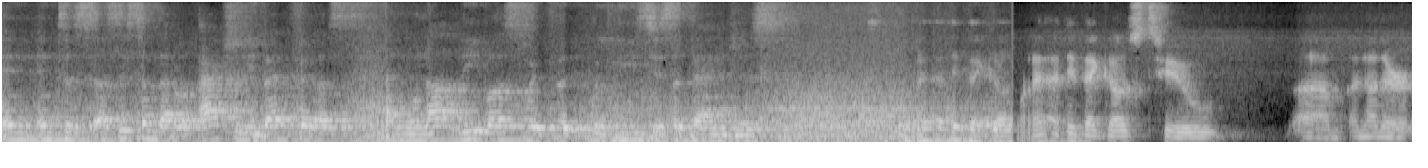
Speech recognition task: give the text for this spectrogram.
in, into a system that will actually benefit us and will not leave us with, with these disadvantages. I think that goes. I think that goes to um, another,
